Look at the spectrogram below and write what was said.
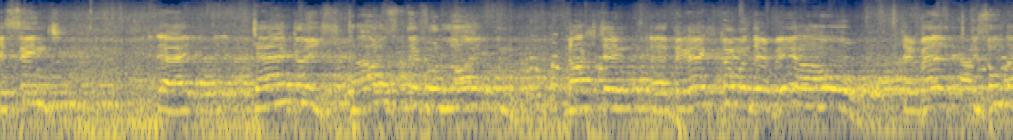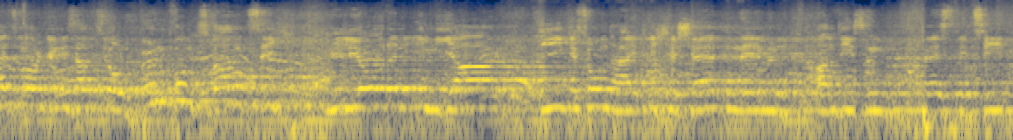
Es sind äh, täglich Tausende von Leuten nach den äh, Berechnungen der WHO, der Weltgesundheitsorganisation, 25 Millionen im Jahr, die gesundheitliche Schäden nehmen an diesen Pestiziden.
